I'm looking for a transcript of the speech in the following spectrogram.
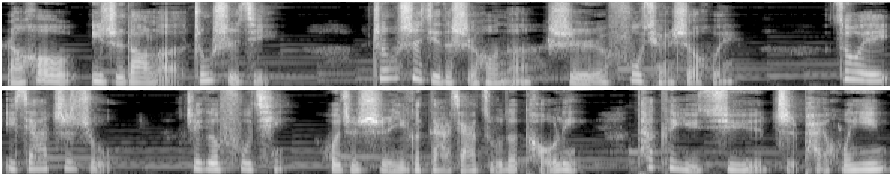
然后，一直到了中世纪，中世纪的时候呢，是父权社会。作为一家之主，这个父亲或者是一个大家族的头领，他可以去指派婚姻，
